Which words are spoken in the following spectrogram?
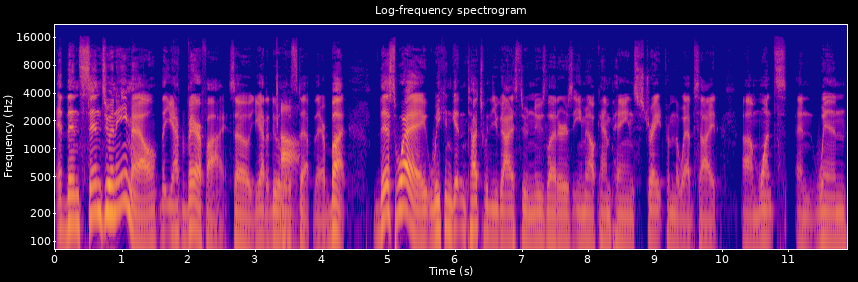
it then sends you an email that you have to verify. So you got to do a little Ah. step there. But this way, we can get in touch with you guys through newsletters, email campaigns, straight from the website. Um, once and when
